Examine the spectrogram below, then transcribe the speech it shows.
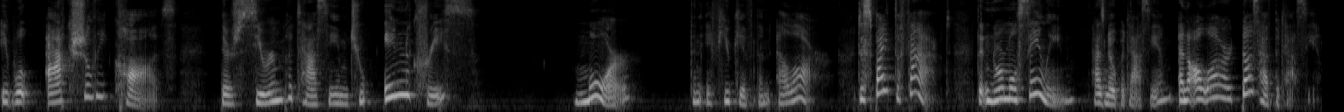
it will actually cause their serum potassium to increase more than if you give them LR, despite the fact that normal saline has no potassium and LR does have potassium.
